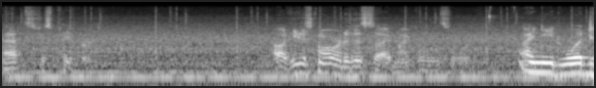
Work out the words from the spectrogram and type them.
No, I That's just paper. Oh, he just come over to this side, Michael. This will work. I need wood.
